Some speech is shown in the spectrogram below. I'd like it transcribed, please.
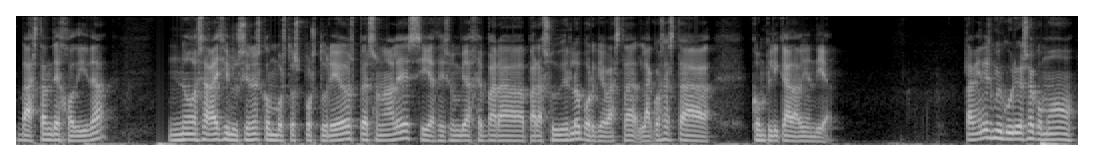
bastante jodida. No os hagáis ilusiones con vuestros postureos personales si hacéis un viaje para, subirlo, porque va la cosa está complicada hoy en día. También es muy curioso cómo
